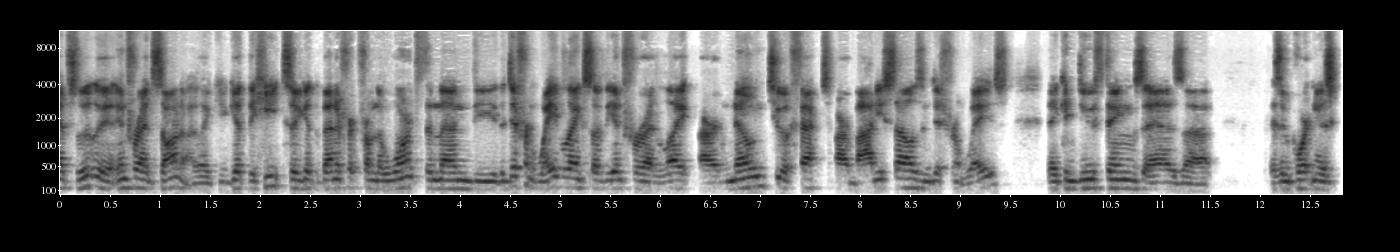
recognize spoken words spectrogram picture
Absolutely, infrared sauna. Like you get the heat, so you get the benefit from the warmth, and then the the different wavelengths of the infrared light are known to affect our body cells in different ways. They can do things as uh, as important as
